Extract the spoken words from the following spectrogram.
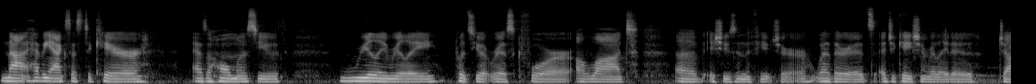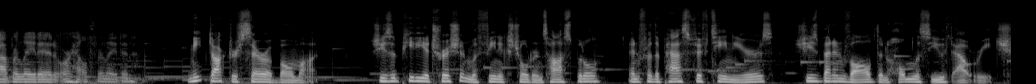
not having access to care as a homeless youth really, really puts you at risk for a lot of issues in the future, whether it's education related, job related, or health related. Meet Dr. Sarah Beaumont. She's a pediatrician with Phoenix Children's Hospital, and for the past 15 years, she's been involved in homeless youth outreach.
